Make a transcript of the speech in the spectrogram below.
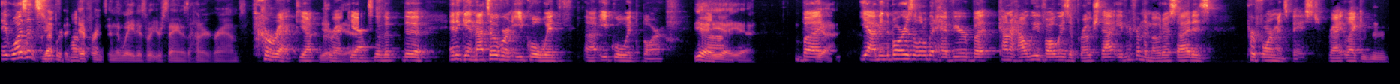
it wasn't So super the tough. difference in the weight is what you're saying is 100 grams. Correct. Yep. Yeah, correct. yeah. Yeah. So the the and again that's over an equal width uh, equal width bar, Yeah, Uh, yeah, yeah. but Yeah. I mean the bar is a little bit heavier, but kind of how we've always approached that, even from the moto side, is performance based, right? Like Mhm.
